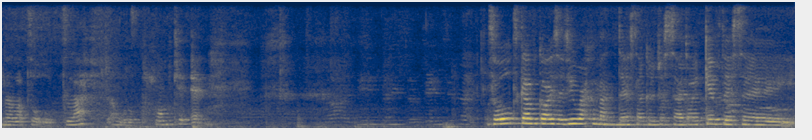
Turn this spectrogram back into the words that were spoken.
Now that's all that's left and we'll plonk it in. So altogether guys, I do recommend this, like I just said, I'd give this a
